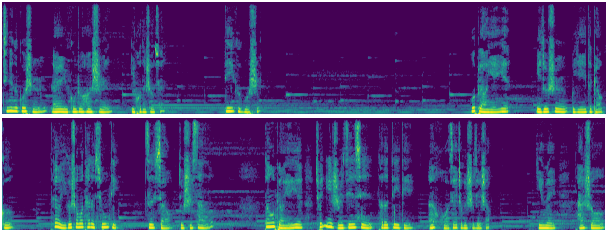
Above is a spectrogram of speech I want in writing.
今天的故事来源于公众号“诗人”已获得授权。第一个故事，我表爷爷，也就是我爷爷的表哥，他有一个双胞胎的兄弟，自小就失散了。但我表爷爷却一直坚信他的弟弟还活在这个世界上，因为他说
